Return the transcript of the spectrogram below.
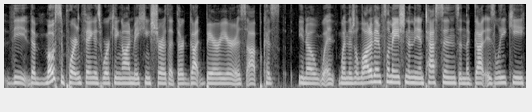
the the most important thing is working on making sure that their gut barrier is up because you know when when there's a lot of inflammation in the intestines and the gut is leaky,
